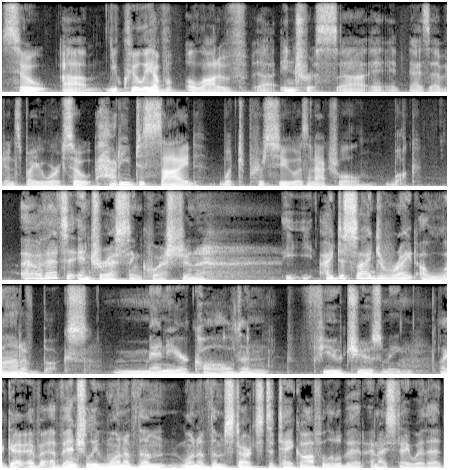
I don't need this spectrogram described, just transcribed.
So um, you clearly have a lot of uh, interests uh, as evidenced by your work. So how do you decide what to pursue as an actual book? Oh, that's an interesting question. I decide to write a lot of books. Many are called, and few choose me. Like eventually, one of them one of them starts to take off a little bit, and I stay with it.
